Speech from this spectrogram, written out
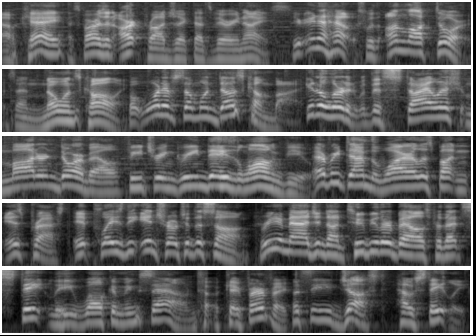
Okay, as far as an art project, that's very nice. You're in a house with unlocked doors and no one's calling. But what if someone does come by? Get alerted with this stylish modern doorbell featuring Green Day's Longview. Every time the wireless button is pressed, it it plays the intro to the song, reimagined on tubular bells for that stately, welcoming sound. Okay, perfect. Let's see just how stately.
